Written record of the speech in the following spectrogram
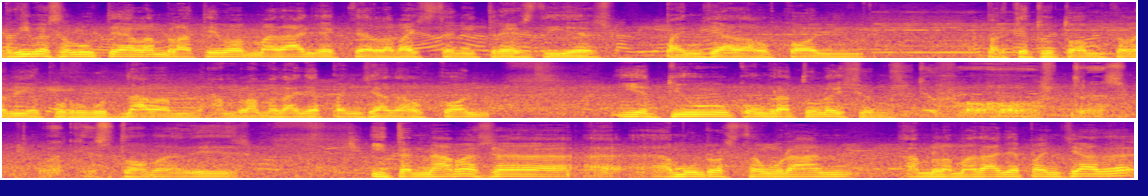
arribes a l'hotel amb la teva medalla, que la vaig tenir 3 dies penjada al coll, perquè tothom que l'havia corregut anava amb, amb la medalla penjada al coll, i et diu congratulations, i dius, ostres, aquest home... És i t'anaves a, a, a un restaurant amb la medalla penjada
